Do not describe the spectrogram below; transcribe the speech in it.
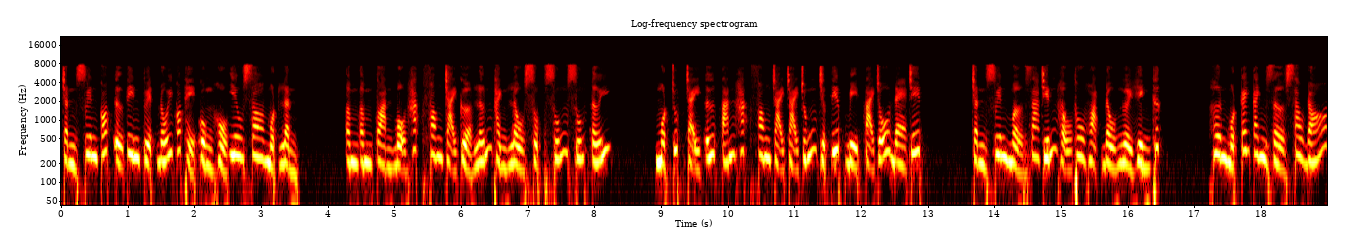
Trần Xuyên có tự tin tuyệt đối có thể cùng hổ yêu so một lần. Âm âm toàn bộ hắc phong trải cửa lớn thành lầu sụp xuống xuống tới. Một chút chạy tứ tán hắc phong trải trải chúng trực tiếp bị tại chỗ đè chết. Trần Xuyên mở ra chiến hậu thu hoạch đầu người hình thức. Hơn một cái canh giờ sau đó,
